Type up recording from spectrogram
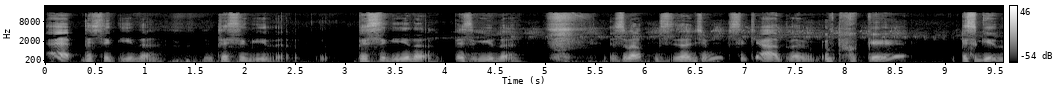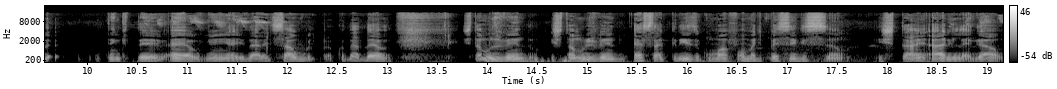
É perseguida, perseguida, perseguida, perseguida. Isso vai precisar de um psiquiatra, porque perseguida tem que ter é, alguém aí da área de saúde para cuidar dela. Estamos vendo, estamos vendo essa crise como uma forma de perseguição. Estar em área ilegal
